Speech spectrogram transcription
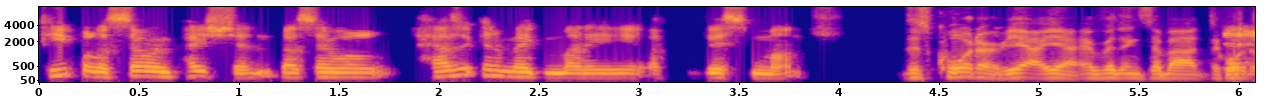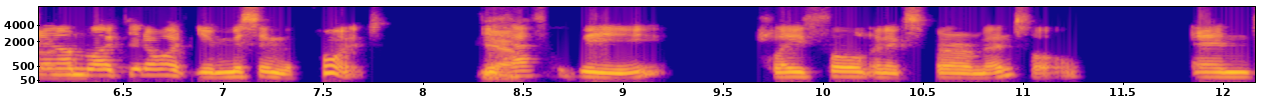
people are so impatient. They'll say, well, how's it going to make money like this month? This quarter. Yeah. Yeah. Everything's about the quarter. And I'm like, you know what? You're missing the point. You Yeah. have to be playful and experimental and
